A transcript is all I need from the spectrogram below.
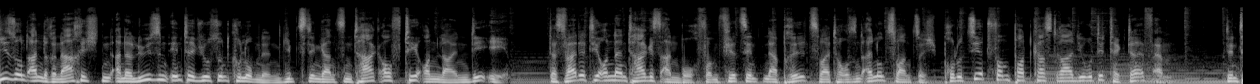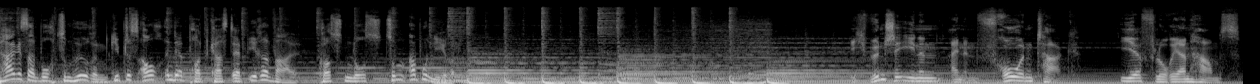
Diese und andere Nachrichten, Analysen, Interviews und Kolumnen gibt's den ganzen Tag auf t-online.de. Das war der T-Online-Tagesanbruch vom 14. April 2021, produziert vom Podcast Radio Detektor FM. Den Tagesanbruch zum Hören gibt es auch in der Podcast-App Ihrer Wahl, kostenlos zum Abonnieren. Ich wünsche Ihnen einen frohen Tag. Ihr Florian Harms.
